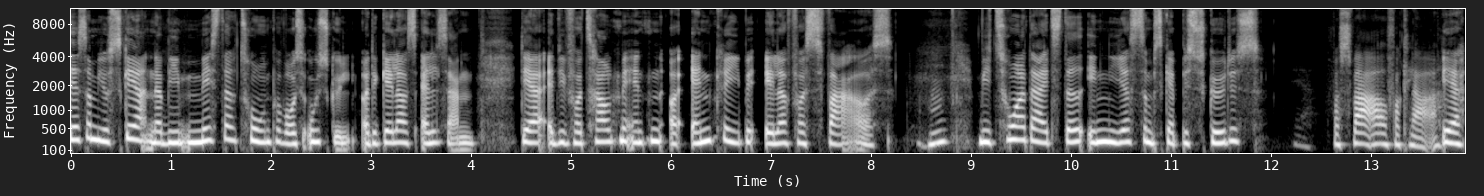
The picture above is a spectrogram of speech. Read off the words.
det, som jo sker, når vi mister troen på vores uskyld, og det gælder os alle sammen, det er, at vi får travlt med enten at angribe eller forsvare os. Mm-hmm. Vi tror, der er et sted inde i os, som skal beskyttes. Ja. Forsvare og forklare. Ja.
